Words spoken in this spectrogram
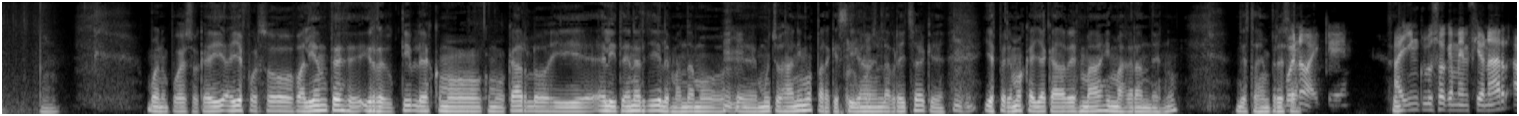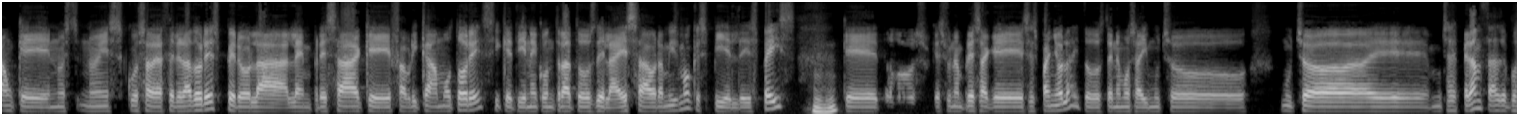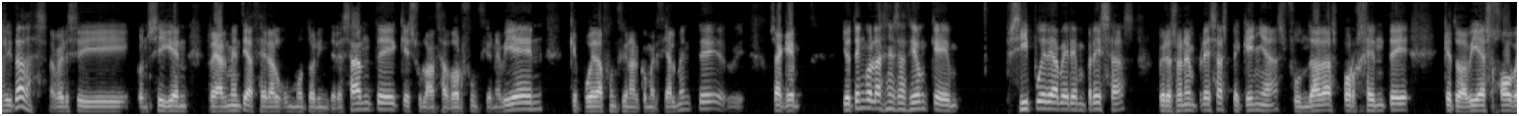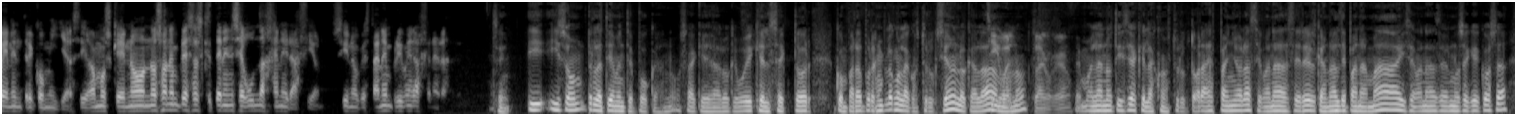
Bueno, pues eso, que hay, hay esfuerzos valientes, eh, irreductibles como, como Carlos y Elite Energy. Les mandamos eh, muchos ánimos para que Por sigan en la brecha que, y esperemos que haya cada vez más y más grandes, ¿no? De estas empresas. Bueno, hay que Sí. hay incluso que mencionar, aunque no es, no es cosa de aceleradores, pero la, la empresa que fabrica motores y que tiene contratos de la ESA ahora mismo, que es PLD Space, que todos, que es una empresa que es española y todos tenemos ahí mucho, mucho, eh, muchas esperanzas depositadas. A ver si consiguen realmente hacer algún motor interesante, que su lanzador funcione bien, que pueda funcionar comercialmente. O sea que yo tengo la sensación que sí puede haber empresas, pero son empresas pequeñas, fundadas por gente que todavía es joven, entre comillas. Digamos que no, no son empresas que estén en segunda generación, sino que están en primera generación. Sí, y, y son relativamente pocas, ¿no? O sea, que a lo que voy es que el sector, comparado, por ejemplo, con la construcción, en lo que hablábamos, Sí, bueno, ¿no? claro, claro. Vemos en las noticias que las constructoras españolas se van a hacer el canal de Panamá y se van a hacer no sé qué cosa,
